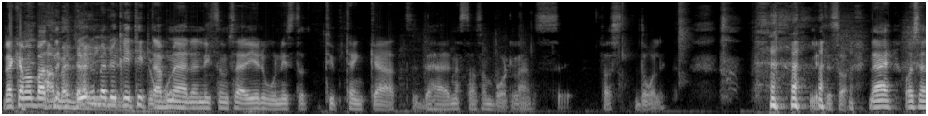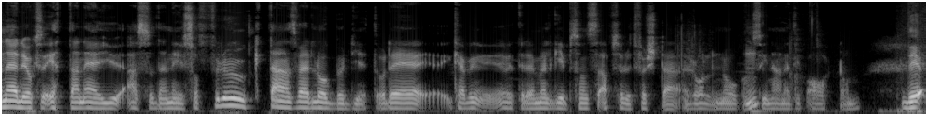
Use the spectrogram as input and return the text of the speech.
Där kan man bara... Ja, men du, men du kan ju titta dålig. med den liksom så här ironiskt och typ tänka att det här är nästan som Borderlands. Fast dåligt. Lite så. Nej, och sen är det också, ettan är ju, alltså den är ju så fruktansvärt låg budget. Och det är, kan vi, jag vet inte, Mel Gibsons absolut första roll någonsin. Han är typ 18. Det är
